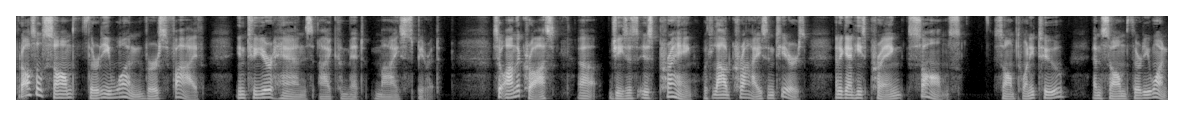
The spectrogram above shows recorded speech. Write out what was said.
but also Psalm 31, verse 5 Into your hands I commit my spirit. So on the cross, uh, Jesus is praying with loud cries and tears. And again, he's praying Psalms, Psalm 22 and Psalm 31.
